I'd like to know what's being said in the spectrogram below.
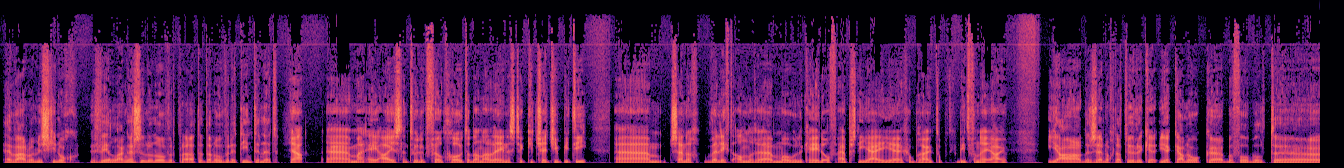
en waar we misschien nog veel langer zullen over praten dan over het internet. Ja, uh, maar AI is natuurlijk veel groter dan alleen een stukje ChatGPT. Um, zijn er wellicht andere mogelijkheden of apps die jij uh, gebruikt op het gebied van AI? Ja, er zijn nog natuurlijk. Je kan ook uh, bijvoorbeeld uh,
